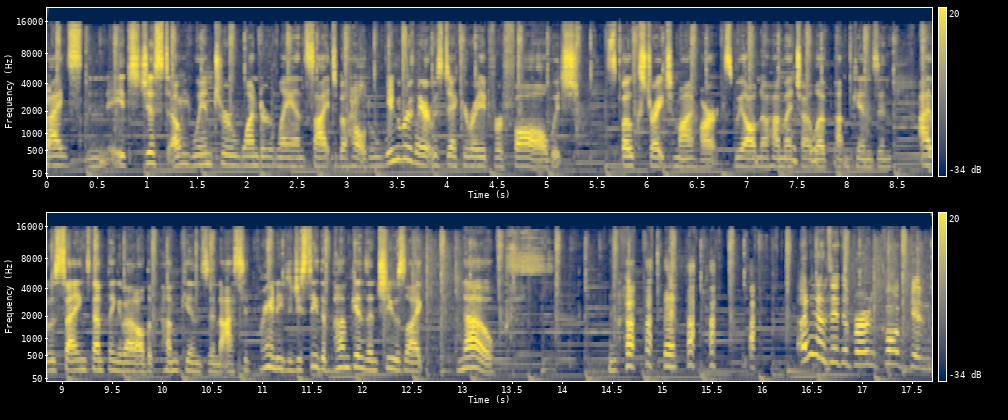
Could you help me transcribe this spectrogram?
ice, and it's just a winter wonderland sight to behold. When we were there, it was decorated for fall, which spoke straight to my heart because we all know how much I love pumpkins. And I was saying something about all the pumpkins, and I said, Brandy, did you see the pumpkins? And she was like, No. I didn't see the first pumpkin.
